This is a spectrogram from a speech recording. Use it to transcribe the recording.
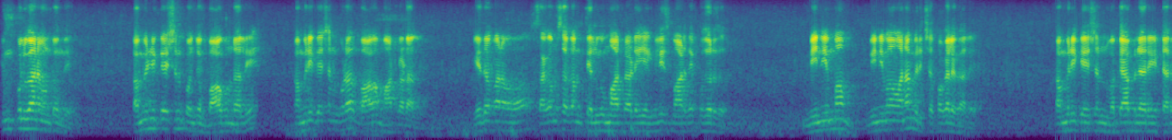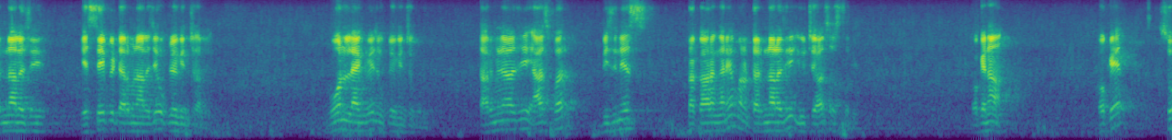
సింపుల్గానే ఉంటుంది. కమ్యూనికేషన్ కొంచెం బాగుండాలి. కమ్యూనికేషన్ కూడా బాగా మాట్లాడాలి. ఏదో మనం సగం సగం తెలుగు మాట్లాడి ఇంగ్లీష్ మాట్లాడితే కుదరదు. మినిమం మినిమం అన్న మీరు చెప్పగలగాలి. Communication vocabulary terminology SAP terminology ఉపయోగించాలి. ఓన్ లాంగ్వేజ్ ఉపయోగించకూడదు. టర్మినాలజీ యాజ్ పర్ బిజినెస్ ప్రకారంగానే మనం టర్మినాలజీ యూజ్ చేయాల్సి వస్తుంది. ఓకేనా ఓకే సో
